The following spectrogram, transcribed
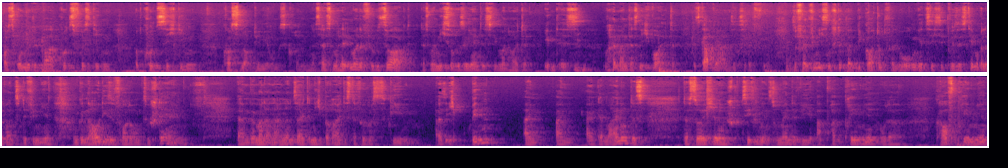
aus unmittelbar kurzfristigen und kurzsichtigen Kostenoptimierungsgründen. Das heißt, man hat immer dafür gesorgt, dass man nicht so resilient ist, wie man heute eben ist, mhm. weil man das nicht wollte. Es gab ja Ansätze dafür. Insofern finde ich es ein Stück weit bigott und verlogen, jetzt sich für systemrelevant zu definieren und genau diese Forderung zu stellen, ähm, wenn man an der anderen Seite nicht bereit ist, dafür was zu geben. Also ich bin ein, ein, ein der Meinung, dass dass solche spezifischen Instrumente wie Abwrackprämien oder Kaufprämien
